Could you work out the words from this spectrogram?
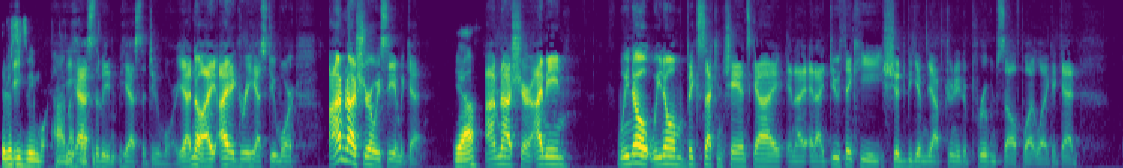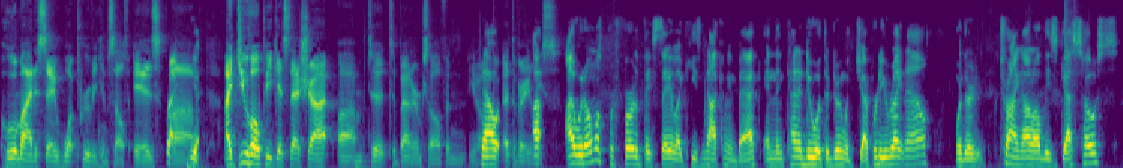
there just He- needs to be more time. He I has think. to be. He has to do more. Yeah. No, I, I agree. He has to do more. I'm not sure we see him again. Yeah. I'm not sure. I mean, we know we know I'm a big second chance guy, and I and I do think he should be given the opportunity to prove himself. But like again, who am I to say what proving himself is? Right, Um, yeah. I do hope he gets that shot um, to to better himself, and you know, Now, at the very I- least. I would almost prefer that they say like he's not coming back, and then kind of do what they're doing with Jeopardy right now, where they're trying out all these guest hosts,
